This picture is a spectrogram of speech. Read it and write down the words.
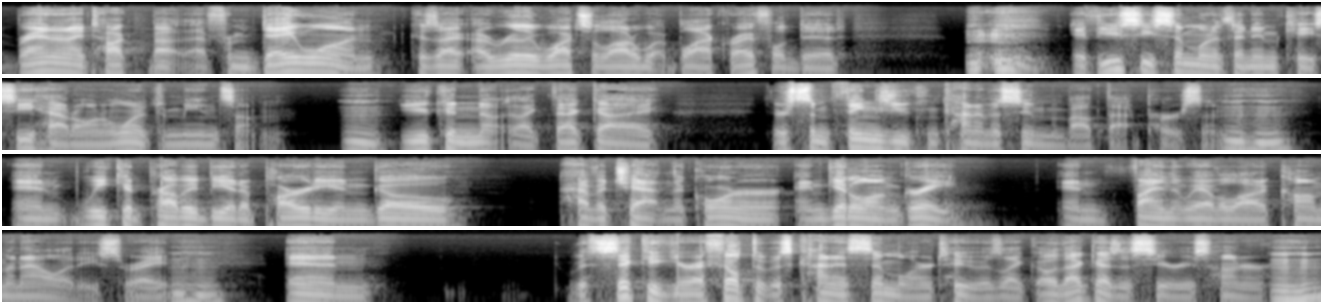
Brandon and I talked about that from day one because I, I really watched a lot of what Black Rifle did. if you see someone with an MKC hat on, I want it to mean something. Mm. You can know, like that guy. There's some things you can kind of assume about that person, Mm-hmm. and we could probably be at a party and go have a chat in the corner and get along great, and find that we have a lot of commonalities, right? Mm-hmm. And with Sitka gear, I felt it was kind of similar too. It was like, oh, that guy's a serious hunter. Mm-hmm.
